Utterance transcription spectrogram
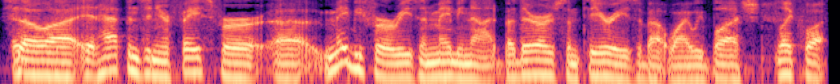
So uh, it happens in your face for uh, maybe for a reason, maybe not. But there are some theories about why we blush. Like what?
